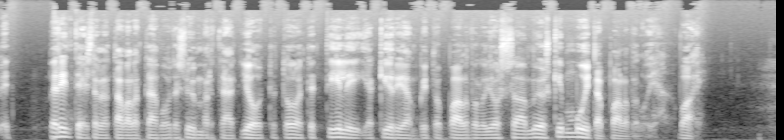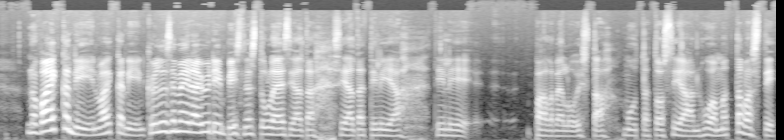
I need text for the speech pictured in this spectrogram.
et perinteisellä tavalla tämä voitaisiin ymmärtää, että joo, että te olette tili- ja kirjanpitopalvelu, jossa on myöskin muita palveluja, vai? No vaikka niin, vaikka niin. Kyllä se meidän ydinbisnes tulee sieltä, sieltä tili- ja, tilipalveluista, mutta tosiaan huomattavasti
